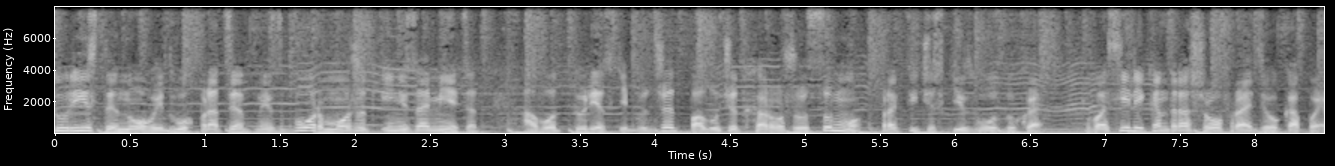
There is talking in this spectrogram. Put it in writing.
Туристы новый двухпроцентный сбор, может, и не заметят. А вот турецкий бюджет получит хорошую сумму практически из воздуха. Василий Кондрашов, Радио КП.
